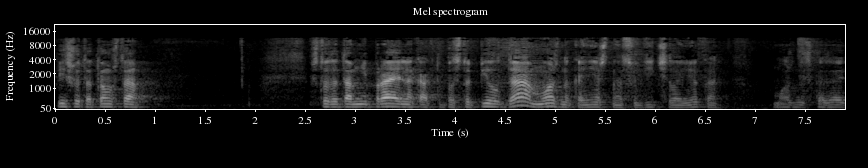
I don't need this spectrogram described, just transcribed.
пишут о том, что что-то там неправильно как-то поступил, да, можно, конечно, осудить человека, можно сказать.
